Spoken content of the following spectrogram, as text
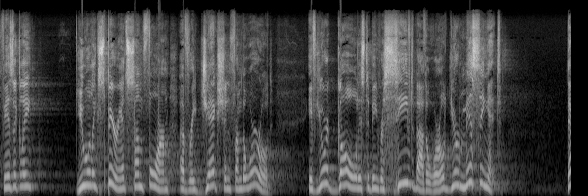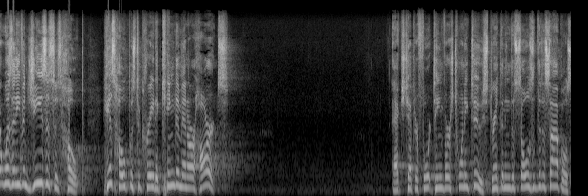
physically. You will experience some form of rejection from the world. If your goal is to be received by the world, you're missing it. That wasn't even Jesus' hope. His hope was to create a kingdom in our hearts. Acts chapter 14, verse 22, strengthening the souls of the disciples,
